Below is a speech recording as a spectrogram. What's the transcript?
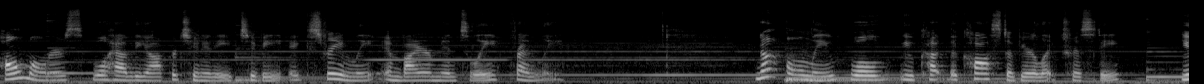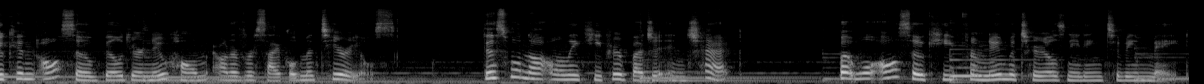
homeowners will have the opportunity to be extremely environmentally friendly. Not only will you cut the cost of your electricity, you can also build your new home out of recycled materials. This will not only keep your budget in check, but will also keep from new materials needing to be made.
